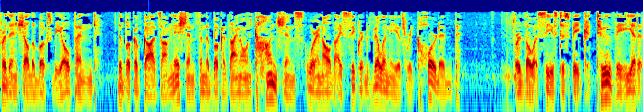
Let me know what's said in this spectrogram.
For then shall the books be opened the book of God's omniscience and the book of thine own conscience, wherein all thy secret villainy is recorded. For though it cease to speak to thee, yet it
